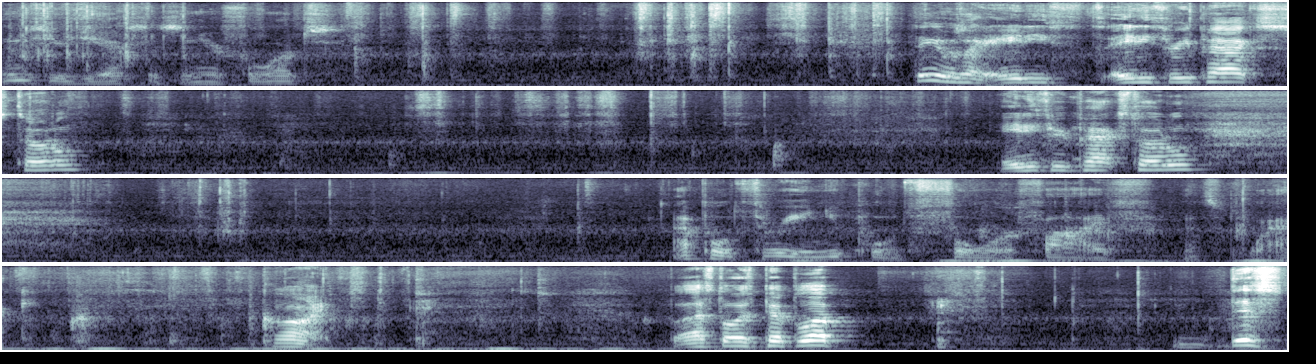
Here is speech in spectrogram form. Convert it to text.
Let me see your GXs and your full arts. I think it was like 80, 83 packs total. 83 packs total. I pulled three and you pulled four or five. That's whack. Alright. Blastoise Piplup. This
